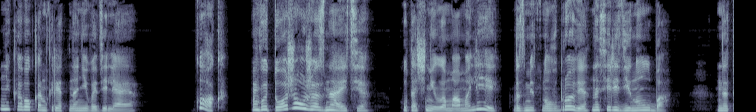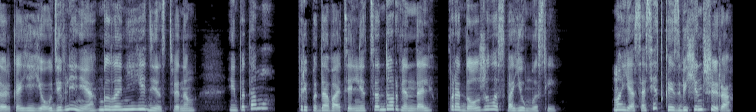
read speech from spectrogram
никого конкретно не выделяя. «Как? Вы тоже уже знаете?» — уточнила мама Леи, взметнув брови на середину лба. Да только ее удивление было не единственным, и потому преподавательница Дорвиндаль продолжила свою мысль. «Моя соседка из Вихеншира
